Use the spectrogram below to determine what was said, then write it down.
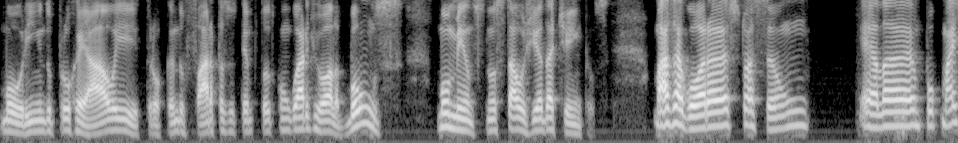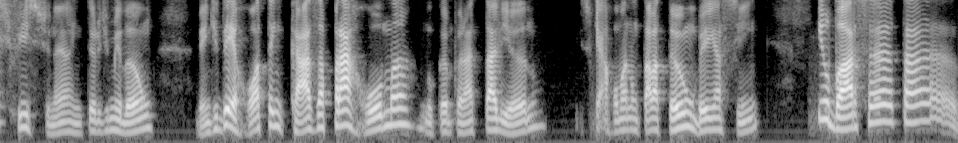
Mourinho indo para o Real e trocando farpas o tempo todo com o Guardiola. Bons momentos, nostalgia da Champions. Mas agora a situação ela é um pouco mais difícil, né? Inter de Milão vem de derrota em casa para Roma no campeonato italiano. Isso que a Roma não estava tão bem assim. E o Barça está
